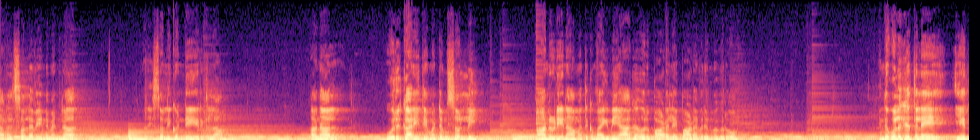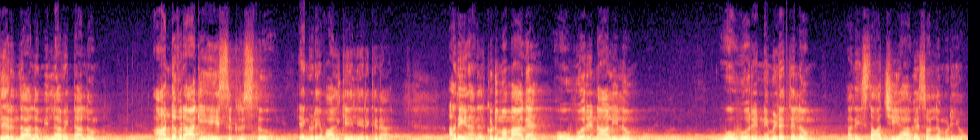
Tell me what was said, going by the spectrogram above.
நாங்கள் சொல்ல வேண்டும் என்றால் அதை சொல்லிக்கொண்டே இருக்கலாம். ஆனால் ஒரு காரியத்தை மட்டும் சொல்லி ஆண்டுடைய நாமத்துக்கு மகிமையாக ஒரு பாடலை பாட விரும்புகிறோம். இந்த உலகத்திலே எது இருந்தாலும் இல்லாவிட்டாலும் ஆண்டவராகி இயேசு கிறிஸ்து எங்களுடைய வாழ்க்கையில் இருக்கிறார். அதை நாங்கள் குடும்பமாக ஒவ்வொரு நாளிலும் ஒவ்வொரு நிமிடத்திலும் அதை சாட்சியாக சொல்ல முடியும்.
